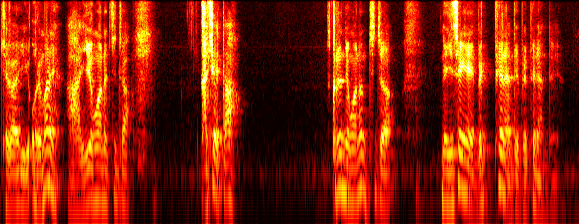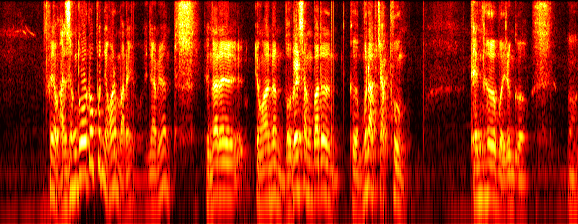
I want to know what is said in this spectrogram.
제가 이 오랜만에, 아, 이 영화는 진짜 가치가 있다. 그런 영화는 진짜 내 인생에 몇 편이 안 돼요, 몇 편이 안 돼요. 그냥 완성도 높은 영화는 많아요. 왜냐하면 옛날에 영화는 노벨상 받은 그 문학 작품, 벤허 뭐 이런 거, 어,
